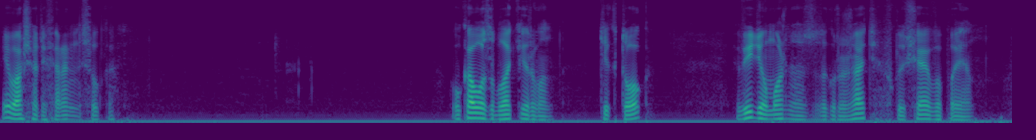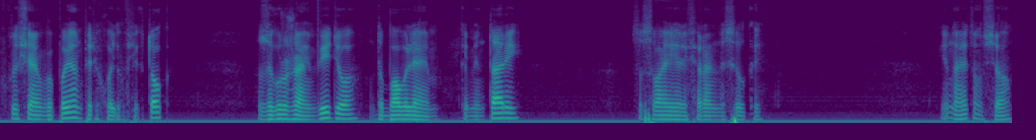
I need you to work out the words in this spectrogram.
и ваша реферальная ссылка. У кого заблокирован TikTok, видео можно загружать, включая VPN. Включаем VPN, переходим в TikTok, загружаем видео, добавляем комментарий со своей реферальной ссылкой. И на этом все.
